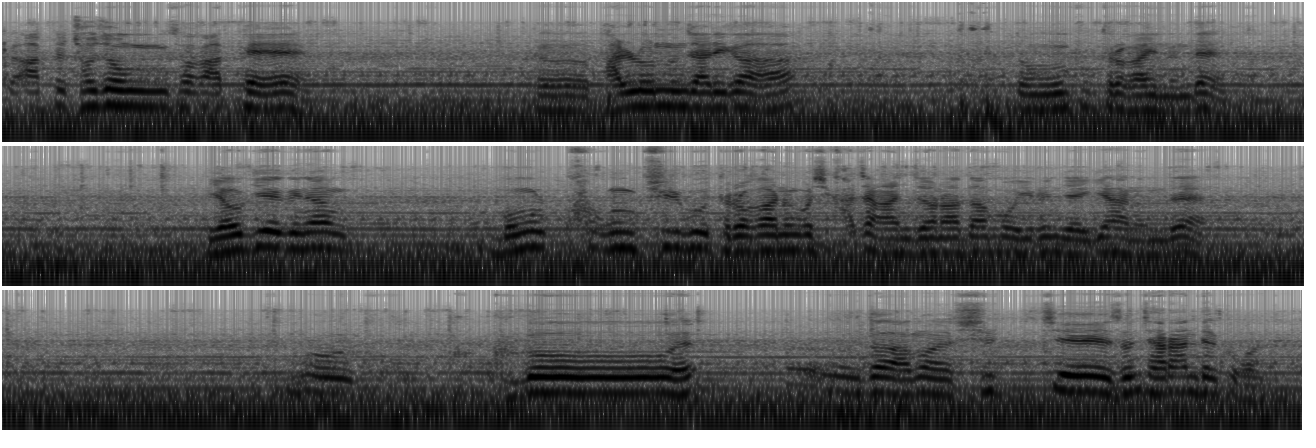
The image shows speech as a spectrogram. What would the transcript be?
그 앞에 조정석 앞에 그 발 놓는 자리가 좀 움푹 들어가 있는데 여기에 그냥 몸을 콱 움츠리고 들어가는 것이 가장 안전하다 뭐 이런 얘기 하는데 뭐 그거가 아마 실제에선 잘 안 될 것 같아요.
